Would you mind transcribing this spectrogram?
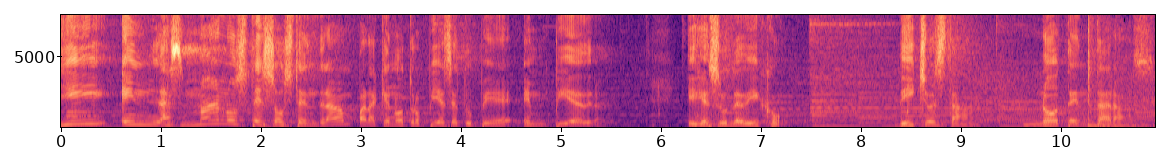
y en las manos te sostendrán para que no tropiece tu pie en piedra. Y Jesús le dijo, dicho está, no tentarás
